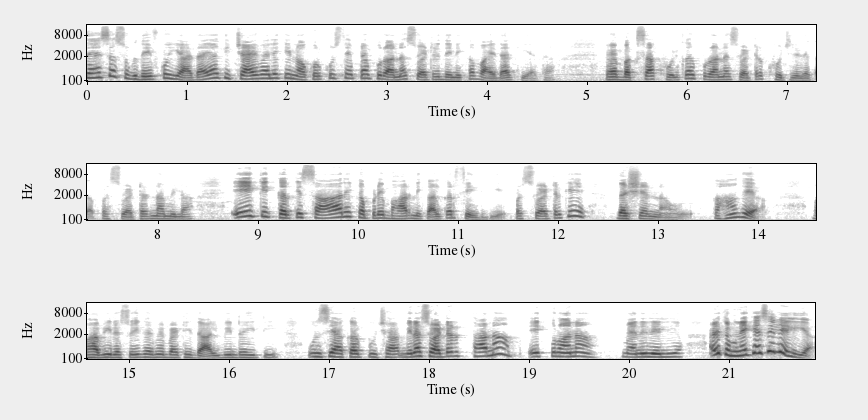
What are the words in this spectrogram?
सहसा सुखदेव को याद आया कि चाय वाले के नौकर को उसने अपना पुराना स्वेटर देने का वायदा किया था। वह बक्सा खोलकर पुराना स्वेटर खोजने लगा, पर स्वेटर ना मिला। एक एक करके सारे कपड़े बाहर निकालकर फेंक दिए, पर स्वेटर के दर्शन ना हुए। कहाँ गया? भाभी रसोई घर में बैठी दाल बीन रही थी। उनसे आकर पूछा, मेरा स्वेटर था ना, एक पुराना? मैंने ले लिया। अरे, तुमने कैसे ले लिया?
